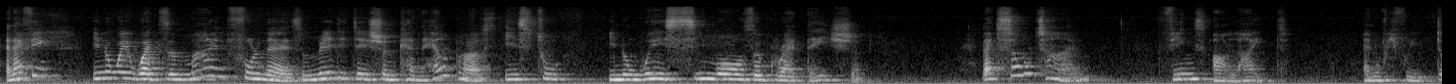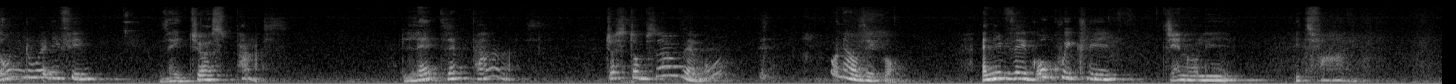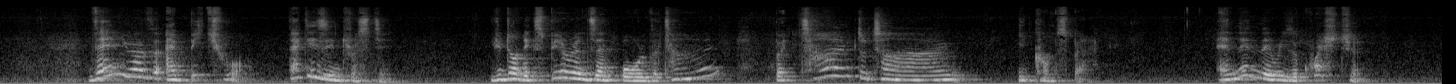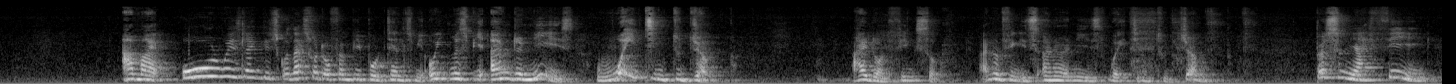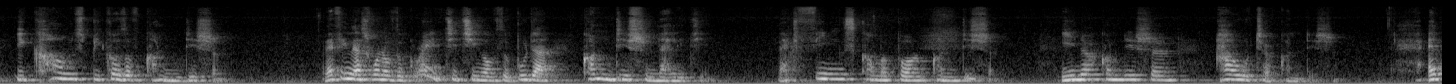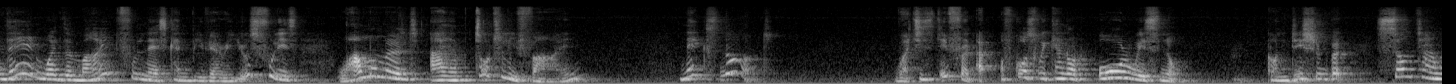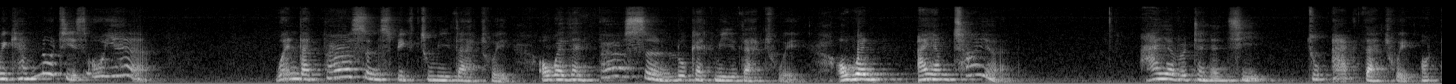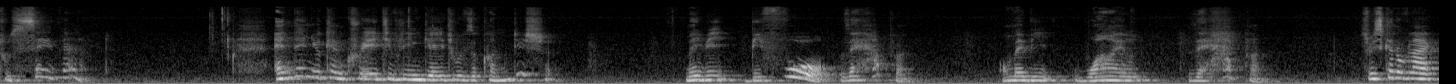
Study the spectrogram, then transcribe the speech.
And I think, in a way, what the mindfulness, meditation can help us is to in a way, see more the gradation. That sometimes things are light, and if we don't do anything, they just pass. Let them pass. Just observe them. Oh, oh now they go. And if they go quickly, generally it's fine. Then you have the habitual. That is interesting. You don't experience them all the time, but time to time it comes back. And then there is a question. Am I always like this? Because that's what often people tells me. Oh, it must be underneath, waiting to jump. I don't think so. I don't think it's underneath waiting to jump. Personally, I think it comes because of condition. And I think that's one of the great teaching of the Buddha, conditionality. That things come upon condition. Inner condition, outer condition. And then what the mindfulness can be very useful is one moment I am totally fine, next not. What is different? Uh, of course, we cannot always know condition, but sometimes we can notice, oh yeah, when that person speaks to me that way, or when that person look at me that way, or when I am tired, I have a tendency to act that way or to say that. And then you can creatively engage with the condition. Maybe before they happen, or maybe while they happen. So it's kind of like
